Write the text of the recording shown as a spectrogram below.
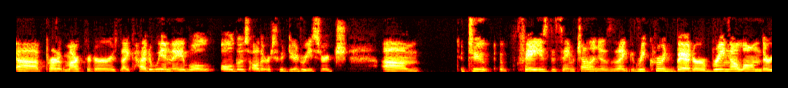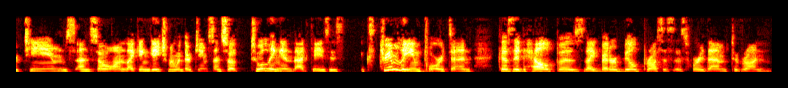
uh, product marketers like how do we enable all those others who do research um, to face the same challenges like recruit better bring along their teams and so on like engagement with their teams and so tooling in that case is extremely important because it helps us like better build processes for them to run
